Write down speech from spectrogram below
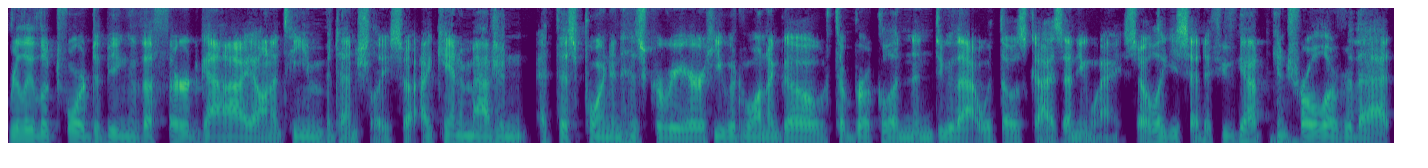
really looked forward to being the third guy on a team potentially. So I can't imagine at this point in his career he would want to go to Brooklyn and do that with those guys anyway. So like you said, if you've got control over that,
